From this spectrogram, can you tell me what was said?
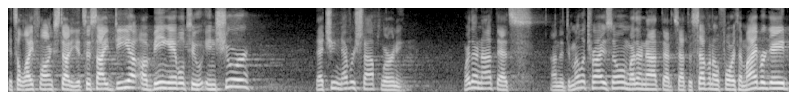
It's a lifelong study. It's this idea of being able to ensure that you never stop learning. Whether or not that's on the demilitarized zone, whether or not that's at the 704th MI Brigade,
